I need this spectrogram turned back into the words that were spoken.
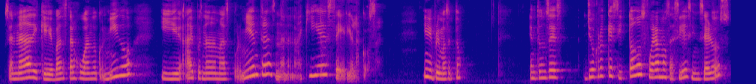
O sea, nada de que vas a estar jugando conmigo y, ay, pues nada más por mientras. No, no, no, aquí es serio la cosa. Y mi primo aceptó. Entonces, yo creo que si todos fuéramos así de sinceros,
